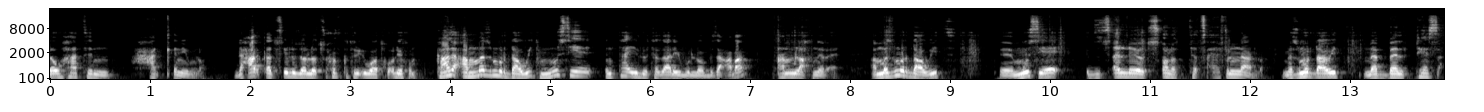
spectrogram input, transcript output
ለውሃትን ሓቅን ይብሎ። ደሓር ቀጺሉ ዘሎ ጽሑፍ ክትርእይዎ ትኽእሉ ኢኹም። ካልእ ኣብ መዝሙር ዳዊት ሙሴ እንታይ ኢሉ ተዛሪቡ ኣሎ ብዛዕባ ኣምላኽ ንርኣ። ኣብ መዝሙር ዳዊት ሙሴ ዝጸለዮ ጸሎት ተጻሒፉልና ኣሎ። መዝሙር ዳዊት መበል ቴስዓ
